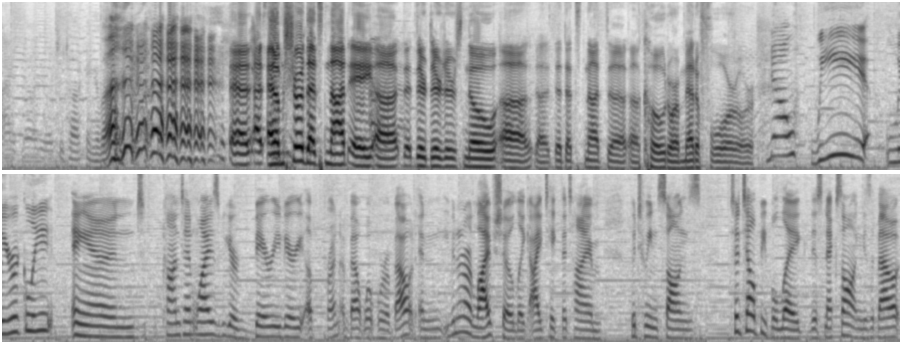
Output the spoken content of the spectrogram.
I have no idea what you're talking about. and, and I'm sure that's not a uh, that there, there there's no uh, uh, that that's not uh, a code or a metaphor or no, we lyrically and content wise, we are very, very upfront about what we're about. And even in our live show, like I take the time between songs to tell people, like, this next song is about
